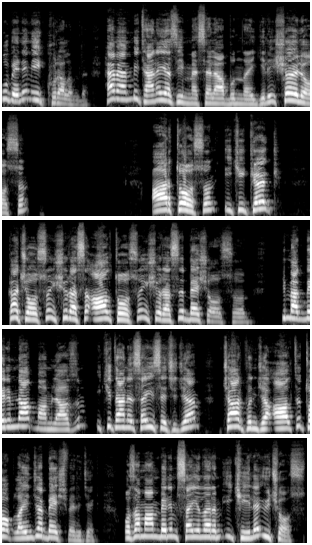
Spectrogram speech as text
Bu benim ilk kuralımdı. Hemen bir tane yazayım mesela bununla ilgili. Şöyle olsun. Artı olsun. 2 kök kaç olsun? Şurası 6 olsun. Şurası 5 olsun. Şimdi bak benim ne yapmam lazım? İki tane sayı seçeceğim. Çarpınca 6 toplayınca 5 verecek. O zaman benim sayılarım 2 ile 3 olsun.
